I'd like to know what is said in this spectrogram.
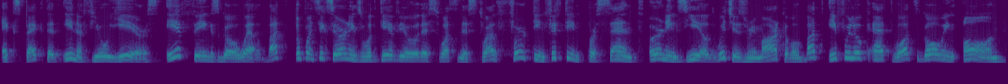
expected in a few years if things go well. But 2.6 earnings would give you this what's this 12 13 15% earnings yield which is remarkable. But if we look at what's going on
